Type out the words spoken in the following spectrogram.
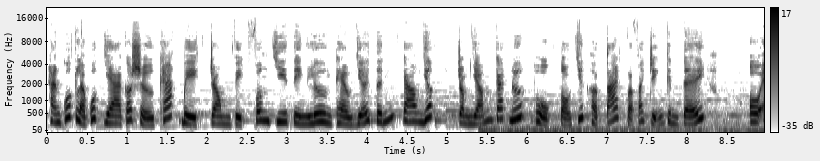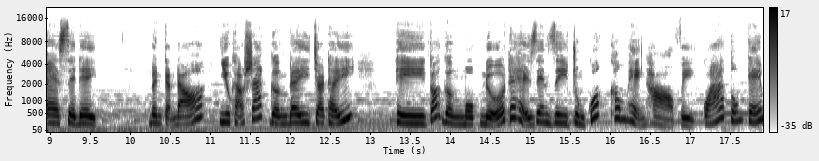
Hàn Quốc là quốc gia có sự khác biệt trong việc phân chia tiền lương theo giới tính cao nhất trong nhóm các nước thuộc Tổ chức Hợp tác và Phát triển Kinh tế OECD Bên cạnh đó, nhiều khảo sát gần đây cho thấy thì có gần một nửa thế hệ Gen Z Trung Quốc không hẹn hò vì quá tốn kém.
